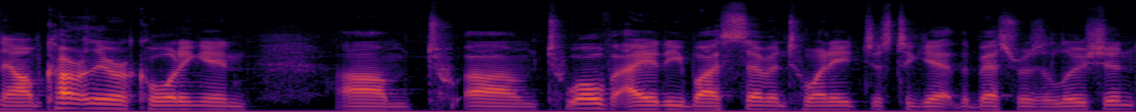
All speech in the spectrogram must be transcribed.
Now I'm currently recording in um, um, 1280 by 720 just to get the best resolution.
